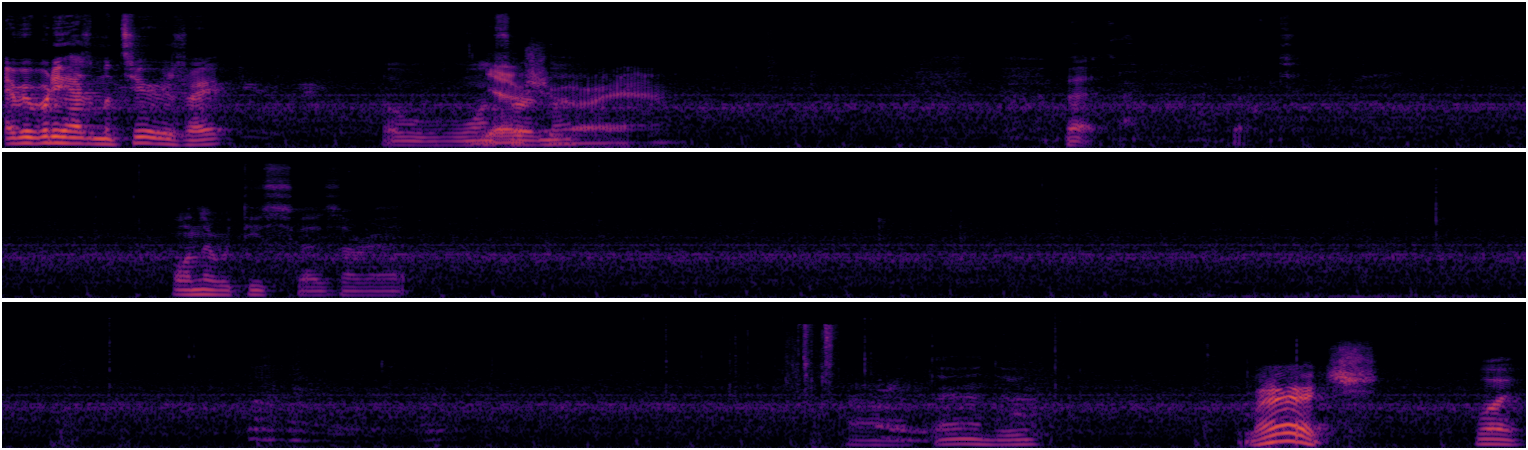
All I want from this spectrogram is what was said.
Everybody has materials, right? Oh, one yeah, sure. now? Yeah. Bet. Bet. I wonder what these guys are at. Oh, damn, dude. Merch. What?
